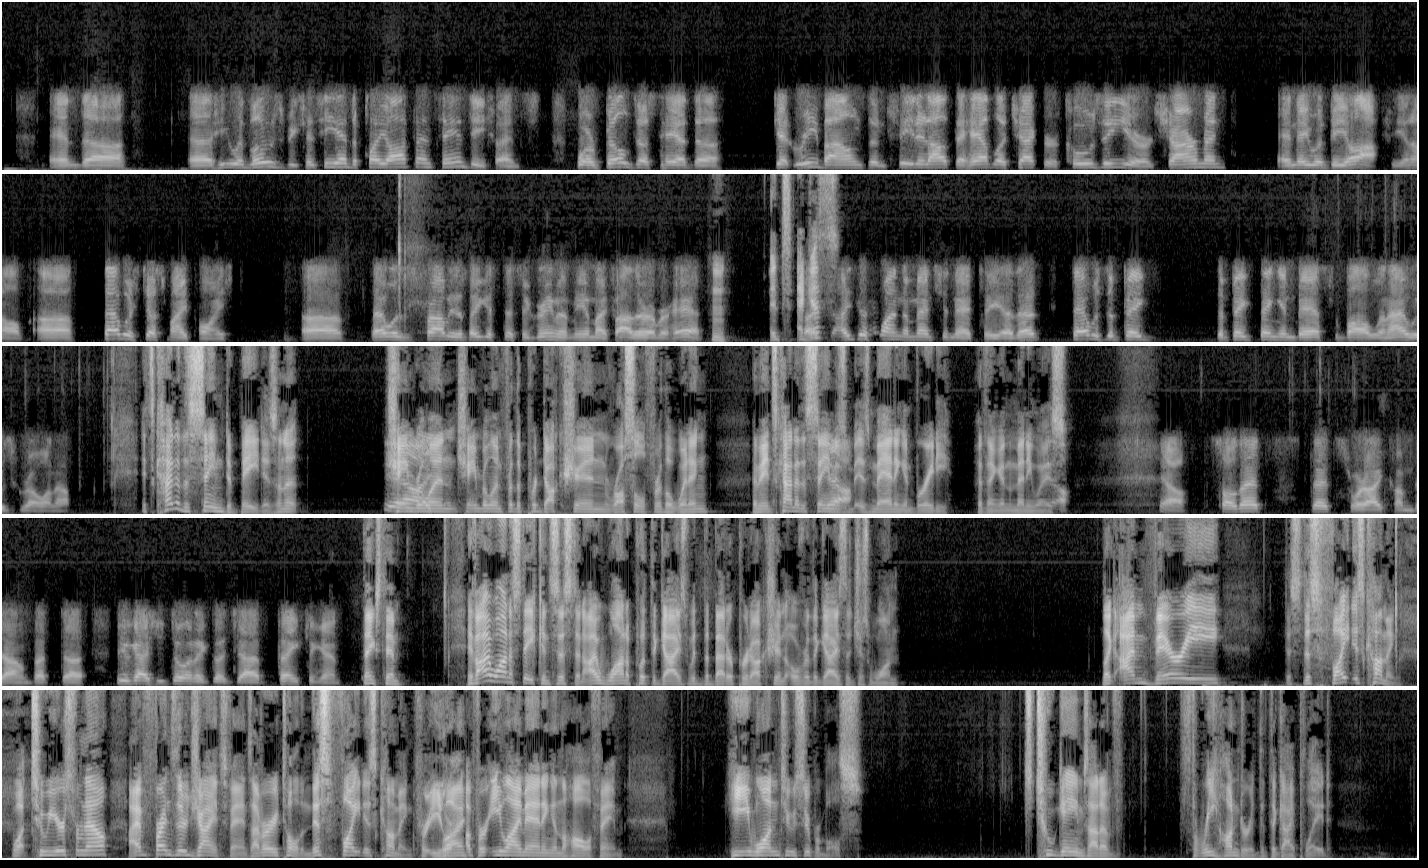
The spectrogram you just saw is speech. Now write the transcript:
and uh, uh, he would lose because he had to play offense and defense, where Bill just had to get rebounds and feed it out to Havlicek or Cousy or Sharman, and they would be off. You know, uh, that was just my point. Uh, that was probably the biggest disagreement me and my father ever had. It's I But guess I just wanted to mention that to you. That that was the big the big thing in basketball when I was growing up. it's kind of the same debate, isn't it? Yeah, Chamberlain, Chamberlain for the production, Russell for the winning. I mean, it's kind of the same Yeah. as, as Manning and Brady. I think in many ways. Yeah. Yeah. So that's that's where I come down. But uh, you guys are doing a good job. Thanks again. Thanks, Tim. If I want to stay consistent, I want to put the guys with the better production over the guys that just won. Like I'm very this this fight is coming. What, 2 years from now? I have friends that are Giants fans. I've already told them this fight is coming For Eli? For, uh, for Eli Manning in the Hall of Fame. He won two Super Bowls. It's two games out of 300 that the guy played.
